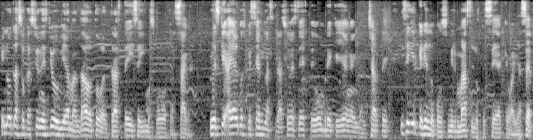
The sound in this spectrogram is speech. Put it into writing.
en otras ocasiones yo hubiera mandado todo al traste y seguimos con otra saga. Pero es que hay algo especial en las creaciones de este hombre que llegan a engancharte y seguir queriendo consumir más de lo que sea que vaya a hacer.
